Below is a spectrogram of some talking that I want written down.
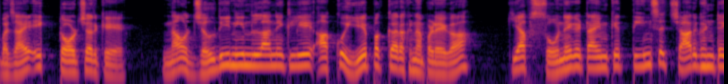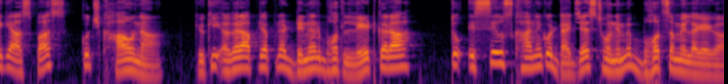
बजाय एक टॉर्चर के। नाउ जल्दी नींद लाने के लिए आपको ये पक्का रखना पड़ेगा कि आप सोने के टाइम के तीन से चार घंटे के आसपास कुछ खाओ ना, क्योंकि अगर आपने अपना डिनर बहुत लेट करा तो इससे उस खाने को डाइजेस्ट होने में बहुत समय लगेगा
